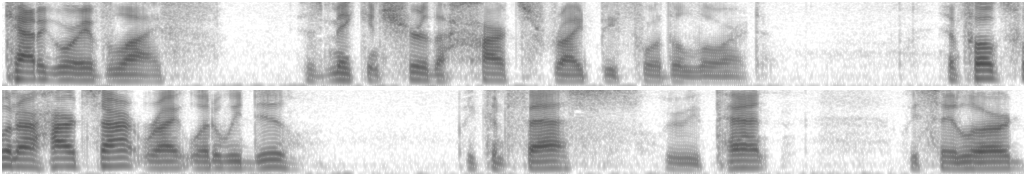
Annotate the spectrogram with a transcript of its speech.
category of life is making sure the heart's right before the Lord. And, folks, when our hearts aren't right, what do we do? We confess, we repent, we say, Lord,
